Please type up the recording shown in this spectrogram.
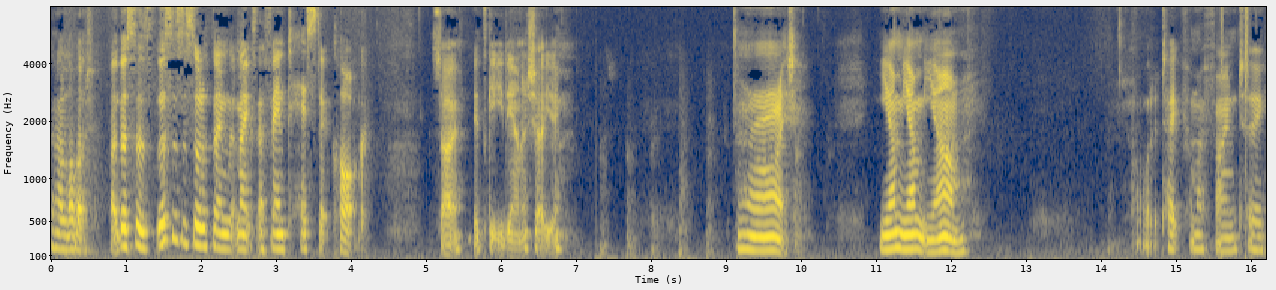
But I love it. Uh, this is this is the sort of thing that makes a fantastic clock. So let's get you down and show you. Alright. Yum, yum, yum. What it take for my phone to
